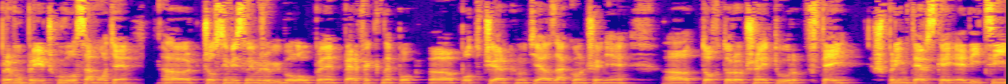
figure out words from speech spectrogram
prvú priečku vo samote, uh, čo si myslím, že by bolo úplne perfektné uh, podčiarknutie a zakončenie tohto ročnej túr v tej šprinterskej edícii.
